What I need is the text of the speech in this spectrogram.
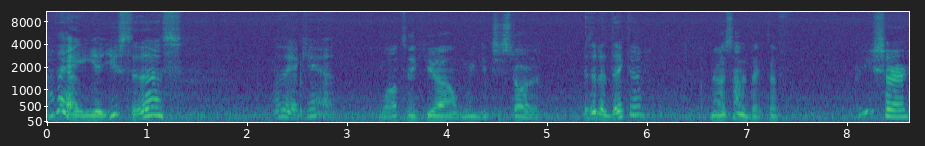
I think I can get used to this. I think I can. Well, I'll take you out and we can get you started. Is it addictive? No, it's not addictive. Are you sure?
